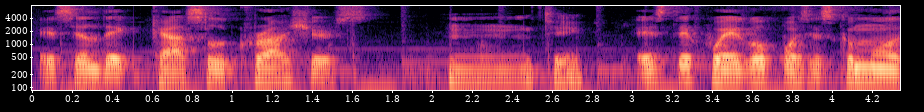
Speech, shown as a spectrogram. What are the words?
es el de Castle Crushers. Mm, sí, Este juego pues es como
